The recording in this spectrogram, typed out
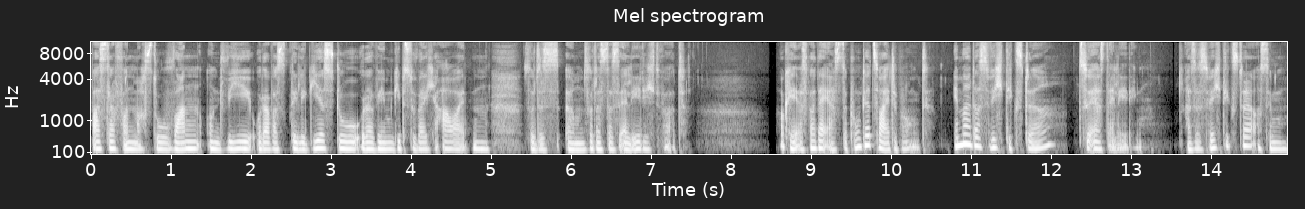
was davon machst du wann und wie oder was delegierst du oder wem gibst du welche Arbeiten, sodass, ähm, sodass das erledigt wird. Okay, das war der erste Punkt. Der zweite Punkt. Immer das Wichtigste zuerst erledigen. Also das Wichtigste aus dem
